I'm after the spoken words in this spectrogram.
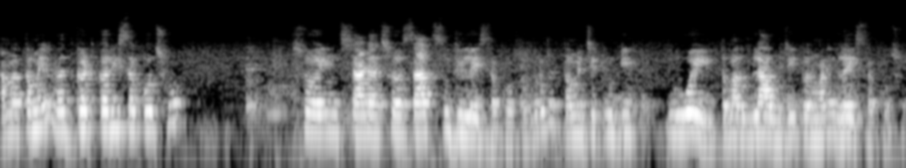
આમાં તમે વધઘટ કરી શકો છો. છ ઇંચ, સાડા છ, સાત સુધી લઈ શકો છો, બરોબર? તમે જેટલું ડીપ હોય, તમારું બ્લાઉઝ એ પ્રમાણે લઈ શકો છો.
